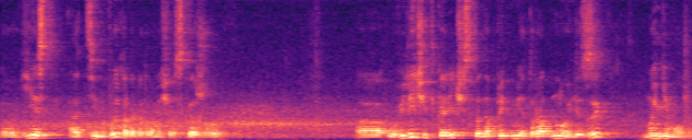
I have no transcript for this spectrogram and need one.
Э, Есть один выход, о котором я сейчас скажу. Э, Увеличить количество на предмет родной язык мы не можем.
